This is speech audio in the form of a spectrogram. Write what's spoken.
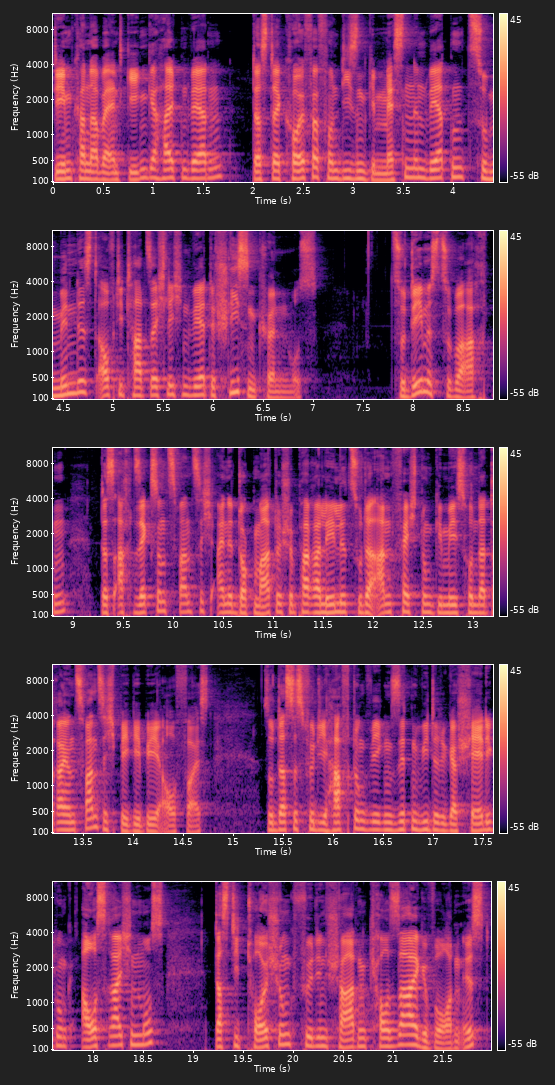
Dem kann aber entgegengehalten werden, dass der Käufer von diesen gemessenen Werten zumindest auf die tatsächlichen Werte schließen können muss. Zudem ist zu beachten, dass 826 eine dogmatische Parallele zu der Anfechtung gemäß 123 BGB aufweist – sodass es für die Haftung wegen sittenwidriger Schädigung ausreichen muss, dass die Täuschung für den Schaden kausal geworden ist,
